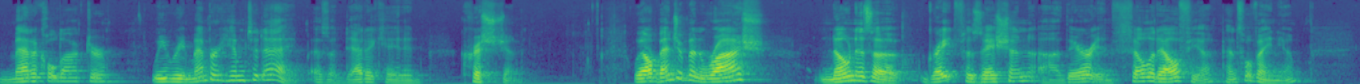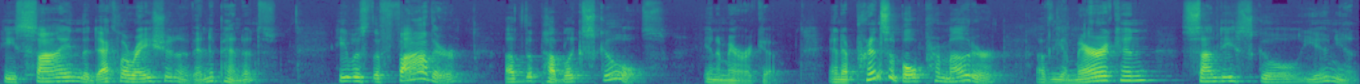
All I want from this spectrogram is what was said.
medical doctor, we remember him today as a dedicated Christian. Well, Benjamin Rush, known as a great physician uh, there in Philadelphia, Pennsylvania, he signed the Declaration of Independence. He was the father of the public schools in America and a principal promoter of the American Sunday School Union.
